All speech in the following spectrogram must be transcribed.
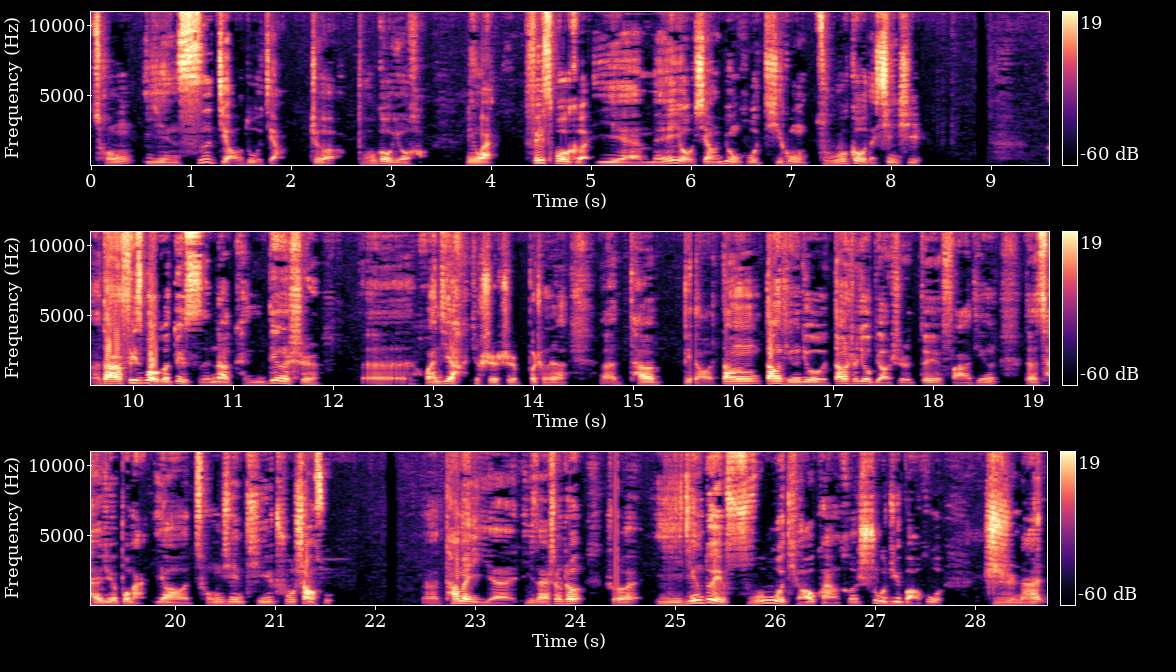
从隐私角度讲，这不够友好。另外，Facebook 也没有向用户提供足够的信息。啊，当然，Facebook 对此那肯定是呃还击啊，就是是不承认。呃，他表当当庭就当时就表示对法庭的裁决不满，要重新提出上诉。呃，他们也一再声称说已经对服务条款和数据保护指南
